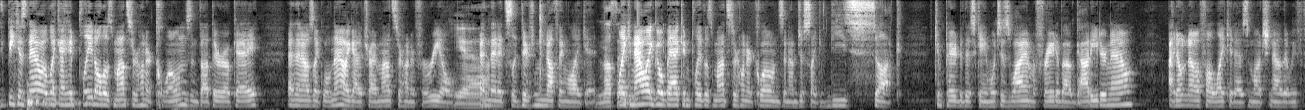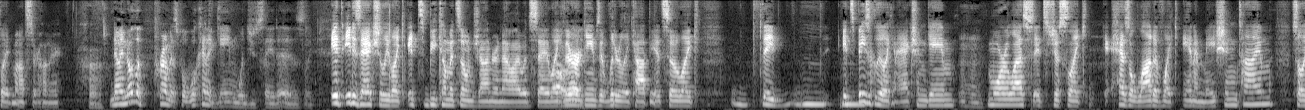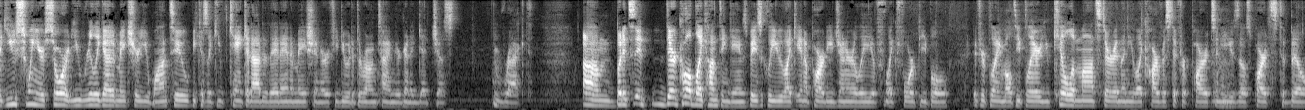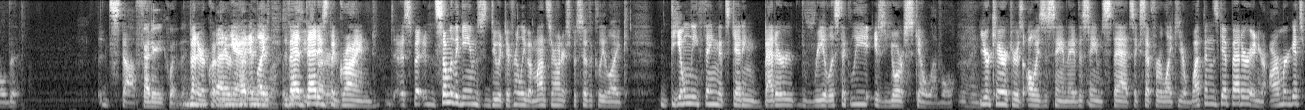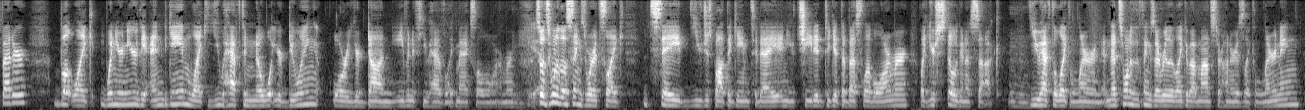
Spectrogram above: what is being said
because now like I had played all those Monster Hunter clones and thought they were okay, And then I was like, well, now I got to try Monster Hunter for real. Yeah. And then it's like there's nothing like it. Nothing. Like now I go back and play those Monster Hunter clones, and I'm just like, these suck compared to this game, which is why I'm afraid about God Eater now. I don't know if I'll like it as much now that we've played Monster Hunter. Now I know the premise, but what kind of game would you say it is? Like, It, it is actually like it's become its own genre now. I would say like Oh, there are games that literally copy it. So like they, it's basically like an action game, Mm-hmm. more or less. It's just like it has a lot of like animation time. So like you swing your sword, you really got to make sure you want to because like you can't get out of that animation, or if you do it at the wrong time, you're gonna get just wrecked. Um, but it's it. They're called like hunting games. Basically, you like in a party generally of like four people. If you're playing multiplayer, you kill a monster and then you like harvest it for parts, and you use those parts to build stuff. Better equipment. Better equipment, Better yeah, and like to- to that. defeat That is the grind. Espe- Some of the games do it differently, but Monster Hunter specifically, like the only thing that's getting better realistically is your skill level. Mm-hmm. Your character is always the same. They have the same stats, except for like your weapons get better and your armor gets better. But like when you're near the end game, like you have to know what you're doing or you're done, even if you have like max level armor. Mm-hmm. So it's one of those things where it's like, say you just bought the game today and you cheated to get the best level armor, like you're still gonna suck. Mm-hmm. You have to like learn, and that's one of the things I really like about Monster Hunter is like learning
